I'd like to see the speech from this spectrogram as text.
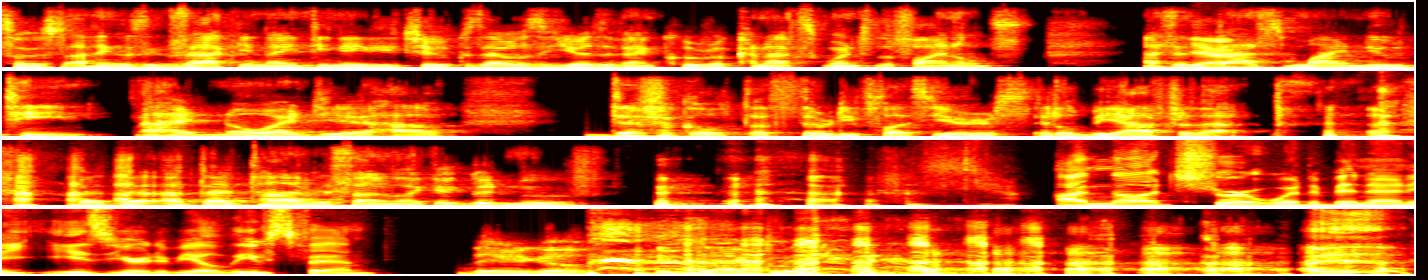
So was, I think it was exactly 1982 because that was the year the Vancouver Canucks went to the finals. I said, yeah. "That's my new team." I had no idea how difficult a 30 plus years it'll be after that. at, the, uh, at that time, it sounded like a good move. I'm not sure it would have been any easier to be a Leafs fan. There you go. Exactly.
